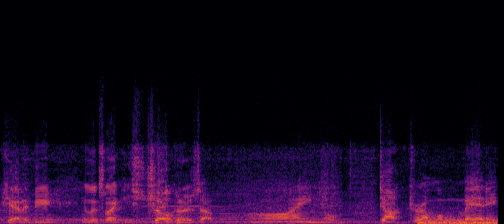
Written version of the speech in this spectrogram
Look at him. He, he looks like he's choking or something. Oh, I ain't no doctor. I'm a medic.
